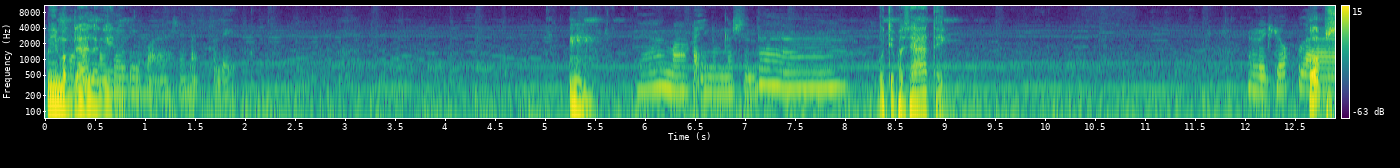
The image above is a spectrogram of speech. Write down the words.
May maglalagay Siya na. Siya nagpalit. Mm. Yan, makakainom na sila. Buti pa si ate. Pero joke lang. Oops.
